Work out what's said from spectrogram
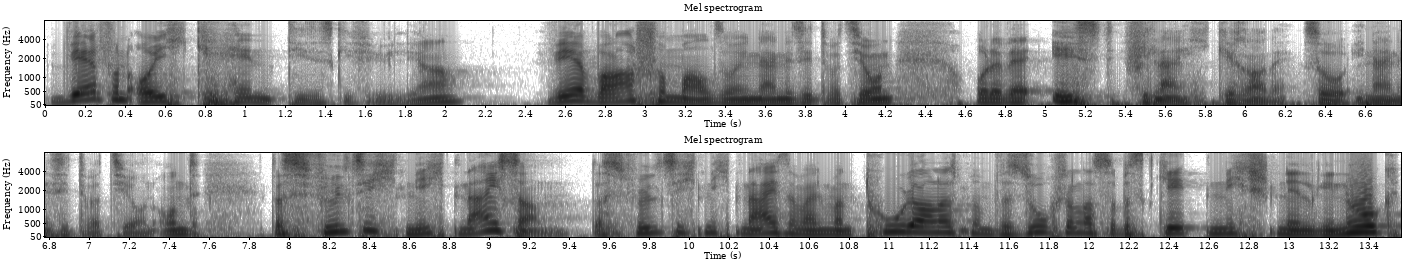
wer von euch kennt dieses Gefühl, ja? Wer war schon mal so in einer Situation oder wer ist vielleicht gerade so in einer Situation? Und das fühlt sich nicht nice an. Das fühlt sich nicht nice an, weil man tut alles, man versucht alles, aber es geht nicht schnell genug.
